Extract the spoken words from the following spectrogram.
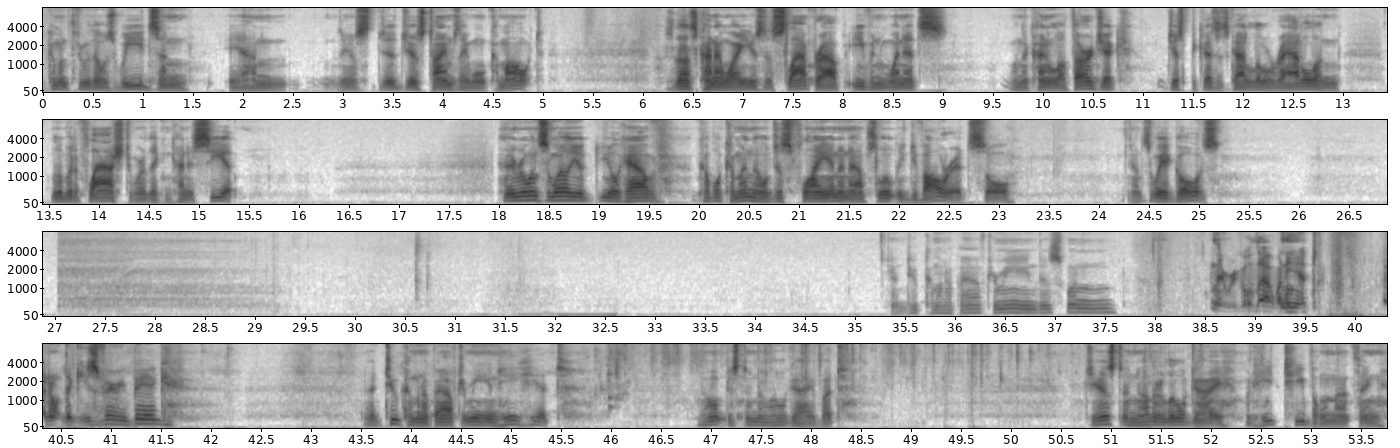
coming through those weeds, and and just times they won't come out. So that's kind of why I use the Slab Rap, even when it's when they're kind of lethargic, just because it's got a little rattle and a little bit of flash to where they can kind of see it. And every once in a while, you you'll have a couple come in, they'll just fly in and absolutely devour it. So that's the way it goes. Got two coming up after me. This one, there we go. That one hit. I don't think he's very big. Had two coming up after me, and he hit. Nope, just another little guy, but just another little guy, but he T-boned that thing.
